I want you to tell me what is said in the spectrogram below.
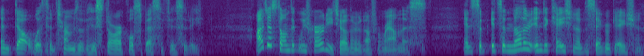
and dealt with in terms of the historical specificity. I just don't think we've heard each other enough around this. And it's, a, it's another indication of the segregation.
